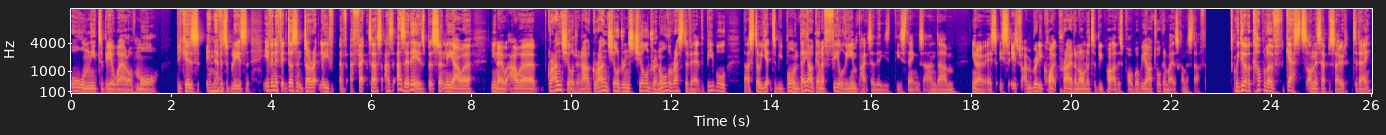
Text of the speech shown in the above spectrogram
all, need to be aware of more because inevitably, it's, even if it doesn't directly affect us as as it is, but certainly our you know our grandchildren, our grandchildren's children, all the rest of it, the people that are still yet to be born, they are going to feel the impact of these these things, and um, you know, it's, it's, it's I'm really quite proud and honoured to be part of this pod where we are talking about this kind of stuff. We do have a couple of guests on this episode today.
